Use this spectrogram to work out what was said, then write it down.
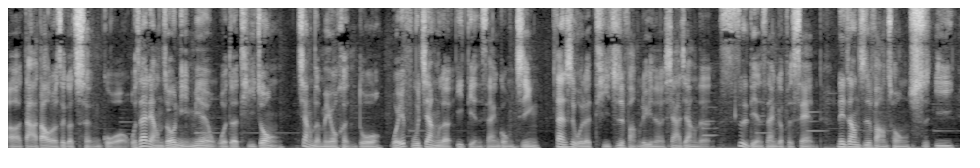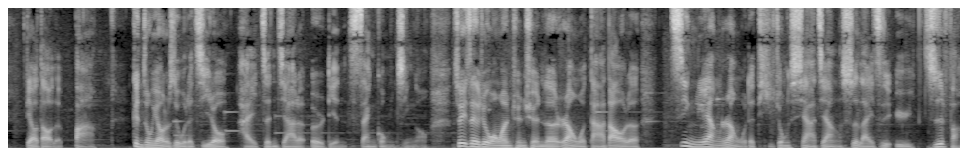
呃达到的这个成果。我在两周里面，我的体重降的没有很多，微幅降了一点三公斤，但是我的体脂肪率呢下降了四点三个 percent，内脏脂肪从十一掉到了八。更重要的是，我的肌肉还增加了二点三公斤哦，所以这个就完完全全的让我达到了尽量让我的体重下降是来自于脂肪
